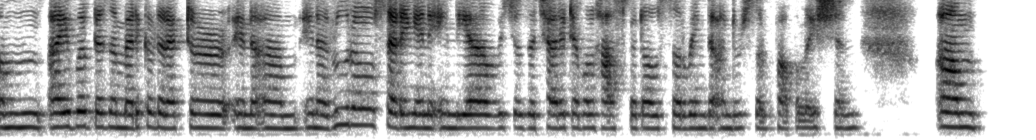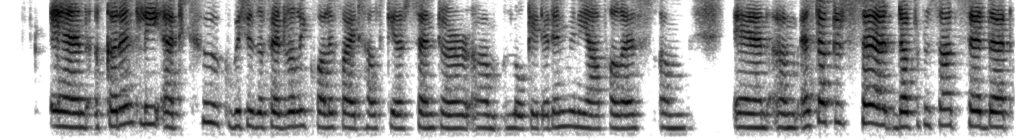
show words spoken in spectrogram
Um, I worked as a medical director in, um, in a rural setting in India, which is a charitable hospital serving the underserved population. Um, and currently at Cook, which is a federally qualified healthcare center um, located in Minneapolis. Um, and um, as Dr. said, Dr. Prasad said that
